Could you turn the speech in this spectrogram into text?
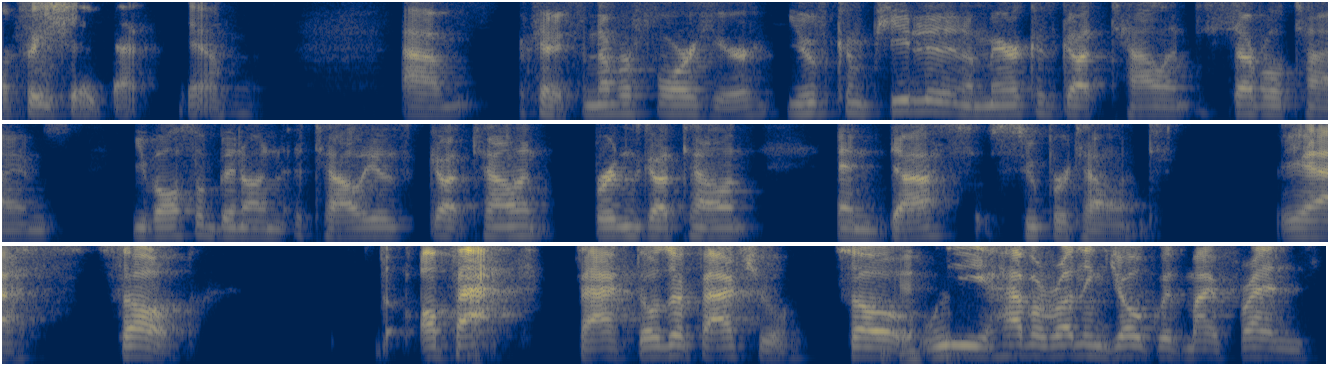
I appreciate that. Yeah. Um, okay, so number four here. You've competed in America's Got Talent several times. You've also been on Italia's Got Talent, Britain's Got Talent, and Das Super Talent. Yes. So, a fact, fact. Those are factual. So Okay. we have a running joke with my friends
